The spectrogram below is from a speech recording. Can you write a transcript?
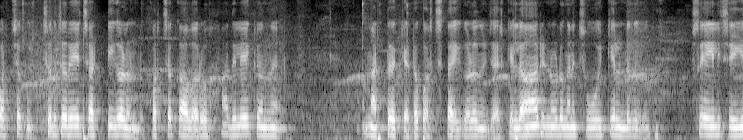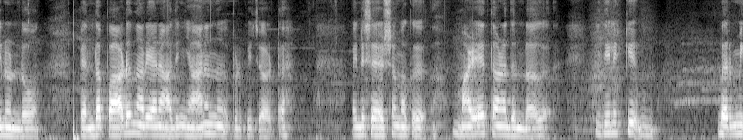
കുറച്ച് ചെറു ചെറിയ ചെറിയ ചട്ടികളുണ്ട്. കുറച്ച് കവറും അതിലേക്കൊന്ന് നട്ട് വെക്കട്ടെ. കുറച്ച് തൈകളെന്ന് വിചാരിക്കും. എല്ലാവരും എന്നോട് ഇങ്ങനെ ചോദിക്കലുണ്ട്. സെയിൽ ചെയ്യുന്നുണ്ടോ? അപ്പം എന്താ പാടെന്ന് അറിയാൻ ആദ്യം ഞാനൊന്ന് പിടിപ്പിച്ചോട്ടെ. അതിന്റെ ശേഷം നമുക്ക് മഴയത്താണ് ഇത് ഇതിലേക്ക് ബെർമി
